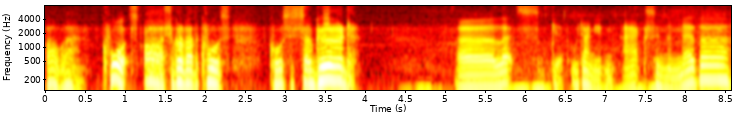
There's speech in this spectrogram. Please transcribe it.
Oh, man. Quartz. Oh, I forgot about the quartz. Quartz is so good. Uh, let's get. We don't need an axe in the nether.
